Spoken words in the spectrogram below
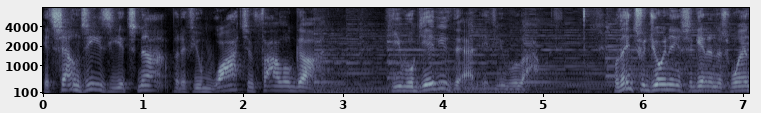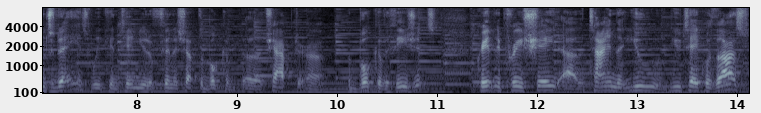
It sounds easy, it's not, but if you watch and follow God, He will give you that if you allow it. Well, thanks for joining us again on this Wednesday as we continue to finish up the book of uh, chapter, uh, the book of Ephesians. Greatly appreciate uh, the time that you you take with us.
